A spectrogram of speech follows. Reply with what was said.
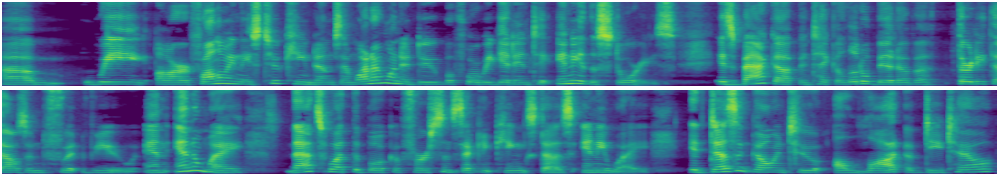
um, we are following these two kingdoms. And what I want to do before we get into any of the stories is back up and take a little bit of a 30,000 foot view. And in a way, that's what the book of 1st and 2nd Kings does anyway. It doesn't go into a lot of detail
